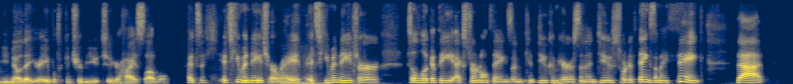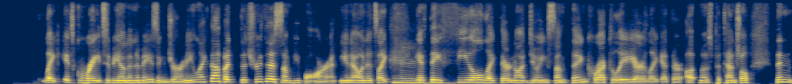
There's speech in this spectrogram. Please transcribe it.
you know that you're able to contribute to your highest level. It's it's human nature right? It's human nature to look at the external things and do comparison and do sort of things. And i think that like it's great to be on an amazing journey like that but the truth is some people aren't you know and it's like Mhm. if they feel like they're not doing something correctly or like at their utmost potential then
